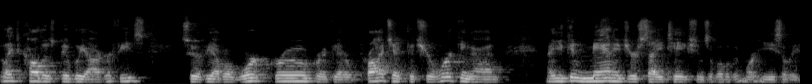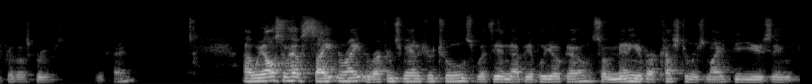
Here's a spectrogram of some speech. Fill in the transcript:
I like to call those bibliographies. So if you have a work group or if you have a project that you're working on, uh, you can manage your citations a little bit more easily for those groups, okay? Uh, we also have cite and write and reference manager tools within uh, BiblioGo. So many of our customers might be using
